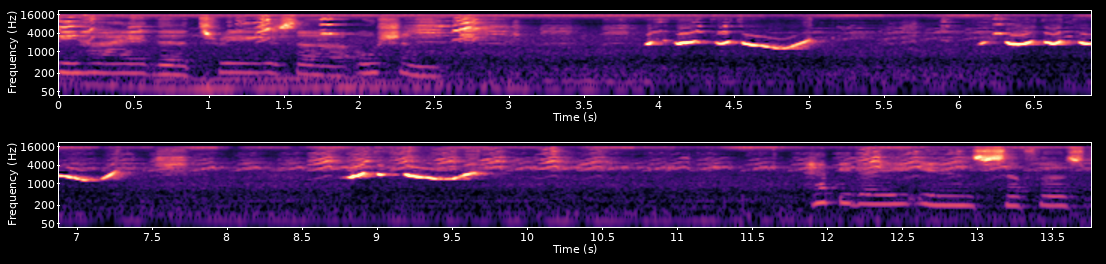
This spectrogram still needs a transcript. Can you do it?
Behind the tree is the ocean. Happy day in Surfers,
